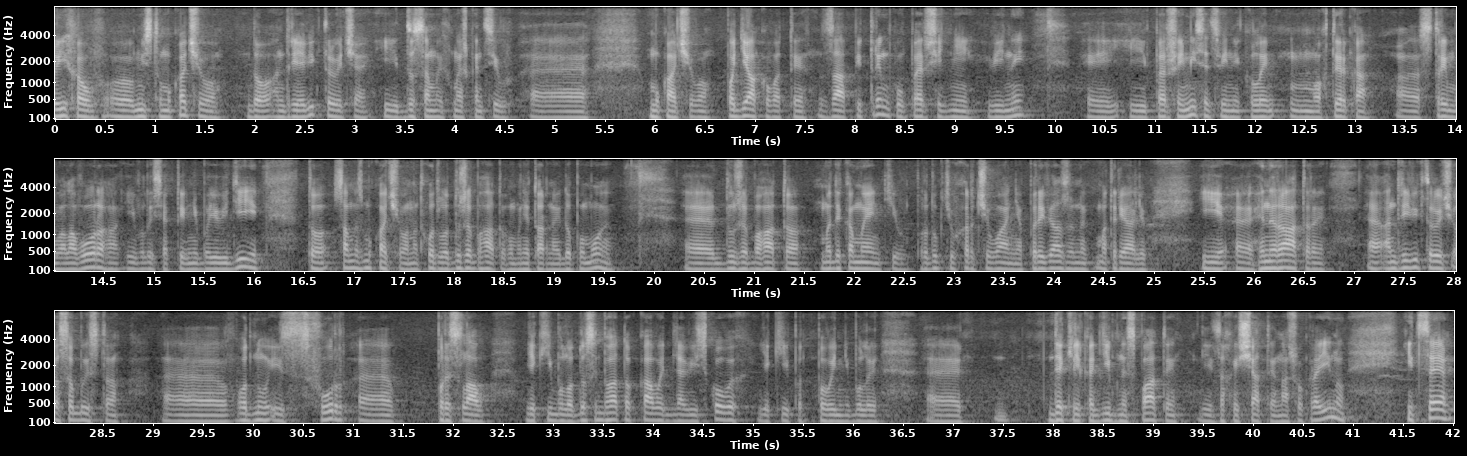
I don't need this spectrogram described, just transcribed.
приїхав е, в місто Мукачево до Андрія Вікторовича і до самих мешканців е, Мукачево подякувати за підтримку в перші дні війни е, і перший місяць війни, коли Охтирка стримувала ворога і велися активні бойові дії, то саме з Мукачева надходило дуже багато гуманітарної допомоги. Дуже багато медикаментів, продуктів харчування, перев'язаних матеріалів і генератори. Андрій Вікторович особисто одну із фур е, прислав, в якій було досить багато кави для військових, які по- повинні були е, декілька діб не спати і захищати нашу країну. І це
